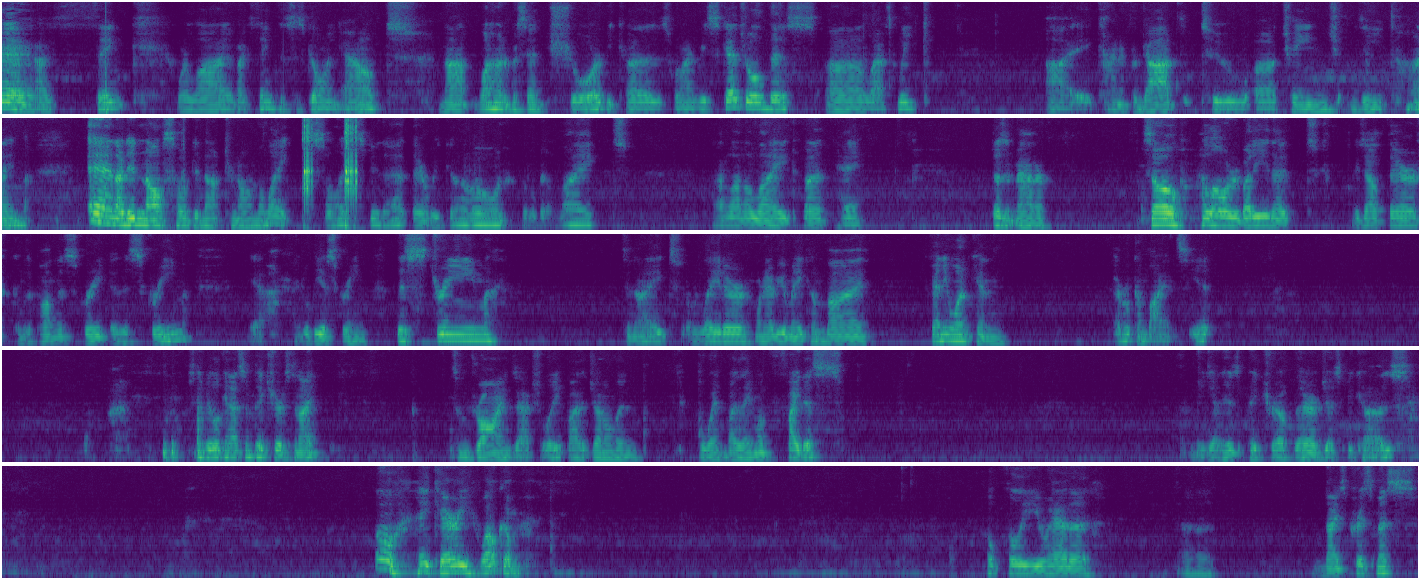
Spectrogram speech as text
Okay, I think we're live. I think this is going out. Not 100% sure because when I rescheduled this uh, last week, I kind of forgot to uh, change the time. And I didn't also did not turn on the light. So let's do that. There we go. A little bit of light. Not a lot of light, but hey, doesn't matter. So hello everybody that is out there comes upon this screen uh, this scream. Yeah, it'll be a scream. This stream tonight or later, whenever you may come by. If anyone can ever come by and see it. I'm just gonna be looking at some pictures tonight. Some drawings actually by a gentleman who went by the name of Fidus. Let me get his picture up there just because. Oh, hey, Carrie, welcome. Hopefully, you had a, a, nice Christmas.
